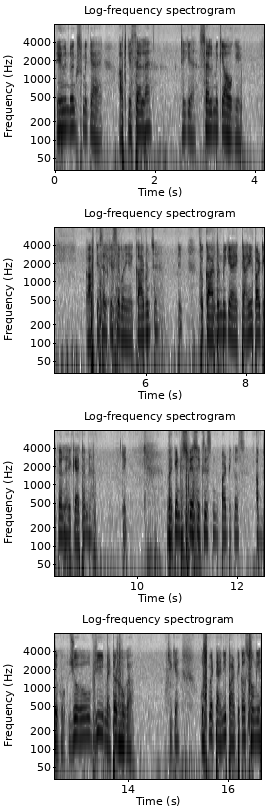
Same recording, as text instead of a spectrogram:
तो ह्यूमन बींग्स में क्या है? आपकी सेल है, ठीक है? सेल में क्या होगी? आपकी सेल किससे बनी है? कार्बन से, ठीक? तो कार्बन भी क्या है? एक टाइनी पार्टिकल है, एक एटम है। Vacant space exist in particles अब देखो, जो भी मैटर होगा, ठीक है, उसमें टाइनी पार्टिकल्स होंगे।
